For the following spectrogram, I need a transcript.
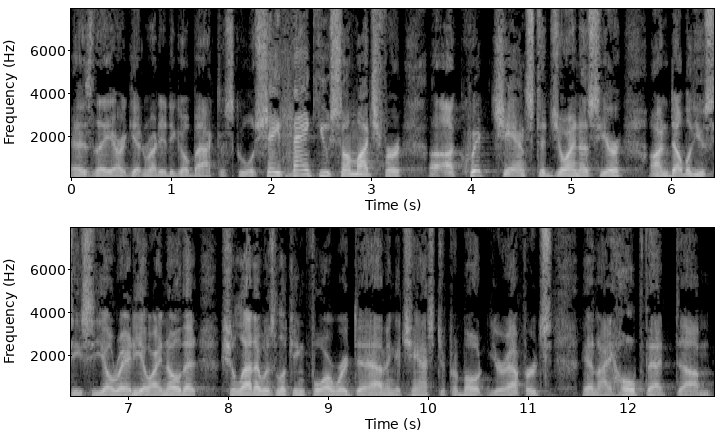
as they are getting ready to go back to school. Shay, thank you so much for a, quick chance to join us here on WCCO Radio. I know that Sheletta was looking forward to having a chance to promote your efforts, and I hope that um,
